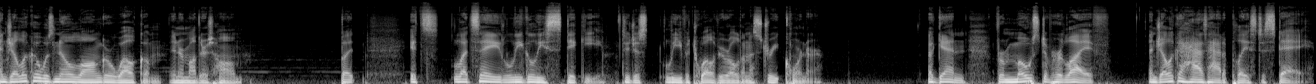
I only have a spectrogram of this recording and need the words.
Angelica was no longer welcome in her mother's home. But it's, let's say, legally sticky to just leave a 12 year old on a street corner. Again, for most of her life, Angelica has had a place to stay.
